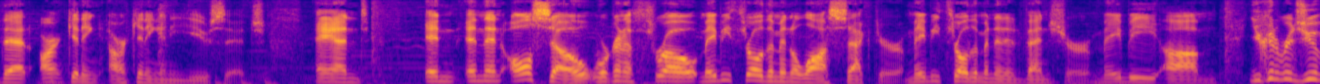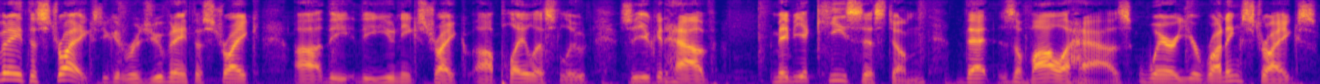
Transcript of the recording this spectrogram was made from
that aren't getting aren't getting any usage. And and and then also we're gonna throw maybe throw them in a lost sector, maybe throw them in an adventure, maybe um, you could rejuvenate the strikes. You could rejuvenate the strike, uh, the the unique strike uh, playlist loot, so you could have maybe a key system that Zavala has, where you're running strikes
